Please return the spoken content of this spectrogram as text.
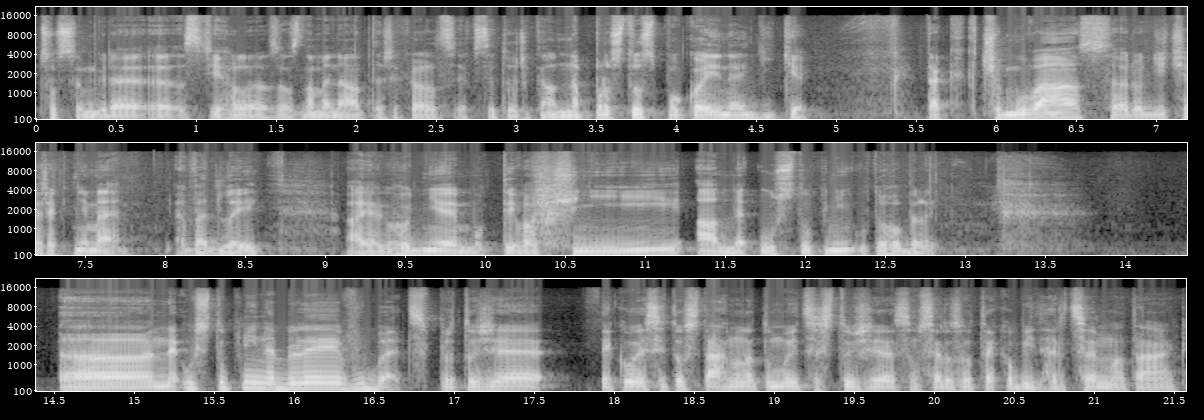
co jsem kde eh, stihl zaznamenat. Říkal, jak jste to říkal, naprosto spokojené dítě. Tak k čemu vás rodiče, řekněme, vedli a jak hodně motivační a neústupní u toho byli? Uh, neústupní nebyli vůbec, protože jako jestli to stáhnu na tu moji cestu, že jsem se rozhodl jako být hercem a tak,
